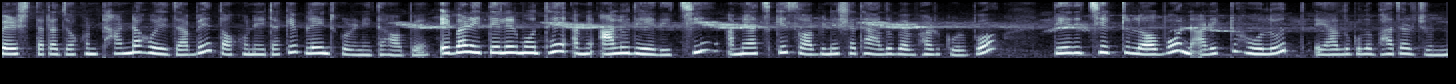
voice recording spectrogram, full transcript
বেরেস্তাটা যখন ঠান্ডা হয়ে যাবে তখন এটাকে ব্লেন্ড করে নিতে হবে। এবার এই তেলের মধ্যে আমি আলু দিয়ে দিচ্ছি। আমি আজকে সয়াবিনের সাথে আলু ব্যবহার করব। দিয়ে দিচ্ছি একটু লবণ আর একটু হলুদ এই আলুগুলো ভাজার জন্য।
